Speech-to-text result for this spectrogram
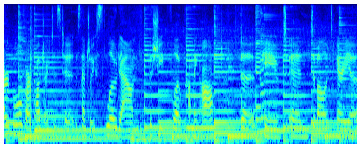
Our goal of our project is to essentially slow down the sheet flow coming off the paved and developed area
